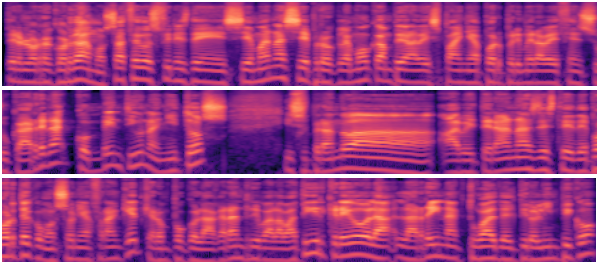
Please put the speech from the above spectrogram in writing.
pero lo recordamos. Hace dos fines de semana se proclamó campeona de España por primera vez en su carrera con 21 añitos y superando a, veteranas de este deporte como Sonia Franket, que era un poco la gran rival a batir, creo, la, la reina actual del tiro olímpico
